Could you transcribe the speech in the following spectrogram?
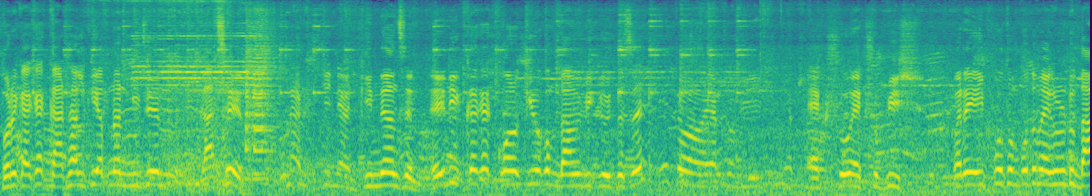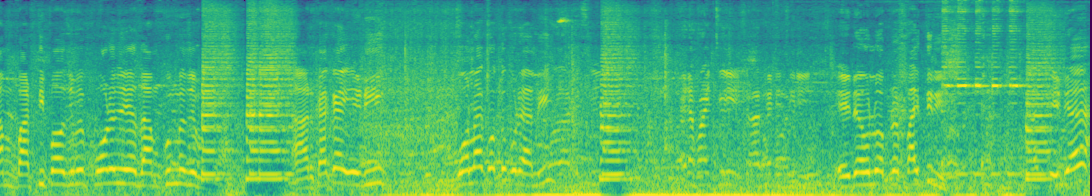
পরে কাকা কাঁঠাল কি আপনার নিজের গাছের? কিনে আনছেন? এইটি কাকা ক- কীরকম দামে বিক্রি হইতেছে? একশো একশো বিশ। মানে এই প্রথম প্রথম এখন একটু দাম বাড়তি পাওয়া যাবে পরে যে দাম কমে যাবে। আর কাকা এডি কলা কত করে আলি? এটা হলো আপনার পঁয়ত্রিশ। এটা?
